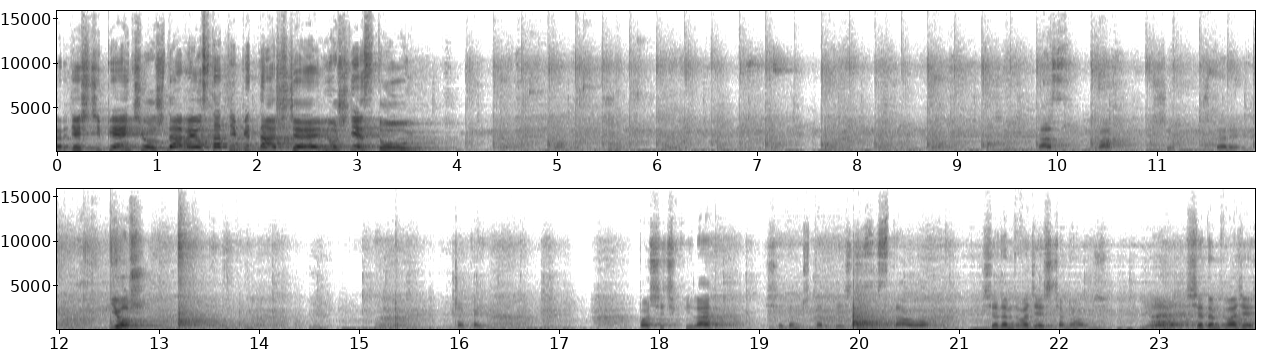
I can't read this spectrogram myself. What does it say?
45, już, dawaj, ostatnie 15, już, nie stój! Raz, dwa, trzy, cztery, już! Czekaj. Posiedź chwilę. 7,40 zostało. 7,20 miałeś. Ile? 7,20.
